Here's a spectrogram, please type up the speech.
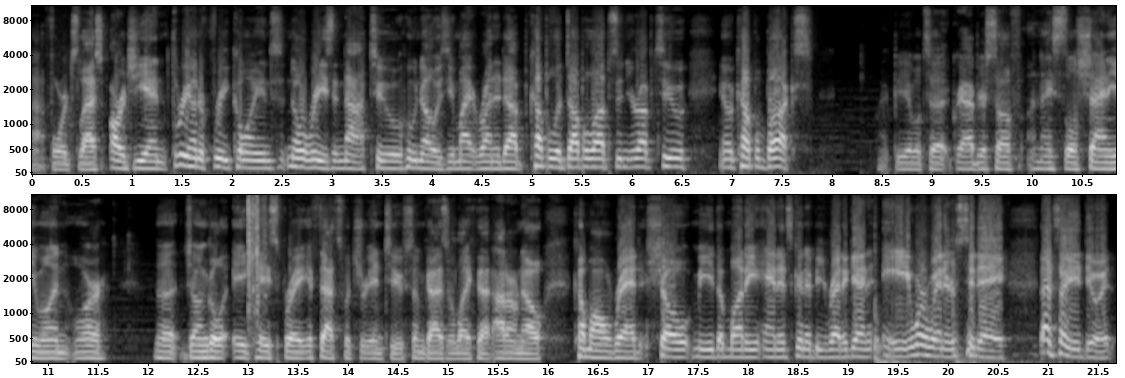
uh, forward slash RGN. 300 free coins. No reason not to. Who knows? You might run it up. Couple of double ups and you're up to, you know, a couple bucks. Might be able to grab yourself a nice little shiny one or the jungle AK spray if that's what you're into. Some guys are like that. I don't know. Come on, red. Show me the money and it's going to be red again. Hey, we're winners today. That's how you do it.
